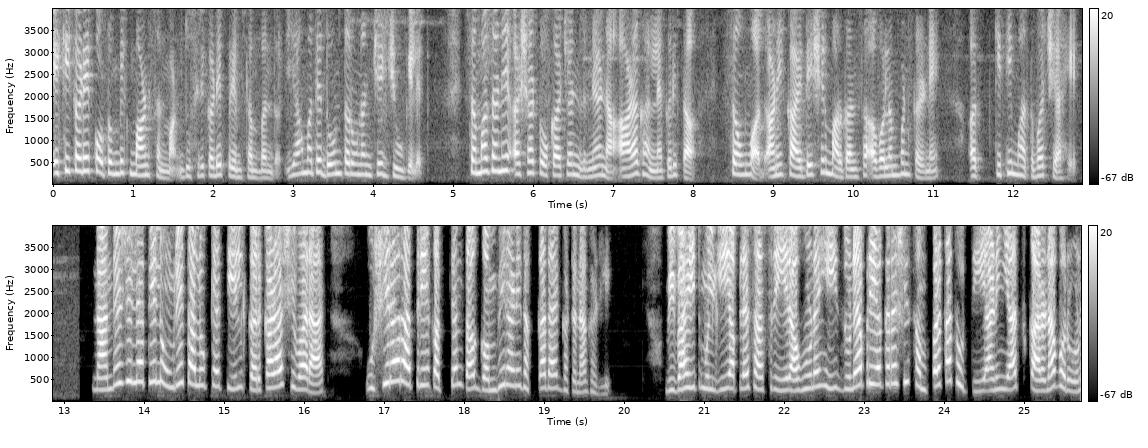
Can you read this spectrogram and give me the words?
एकीकडे कौटुंबिक मान सन्मान दुसरीकडे प्रेमसंबंध यामध्ये दोन तरुणांचे जीव गेलेत. समाजाने अशा टोकाच्या निर्णयांना आळा घालण्याकरिता संवाद आणि कायदेशीर मार्गांचा अवलंबन करणे किती महत्वाची आहे? नांदेड जिल्ह्यातील उमरी तालुक्यातील करकाळा शिवारात उशिरा रात्री एक अत्यंत गंभीर आणि धक्कादायक घटना घडली. विवाहित मुलगी आपल्या सासरी राहूनही जुन्या प्रियकराशी संपर्कात होती आणि याच कारणावरून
